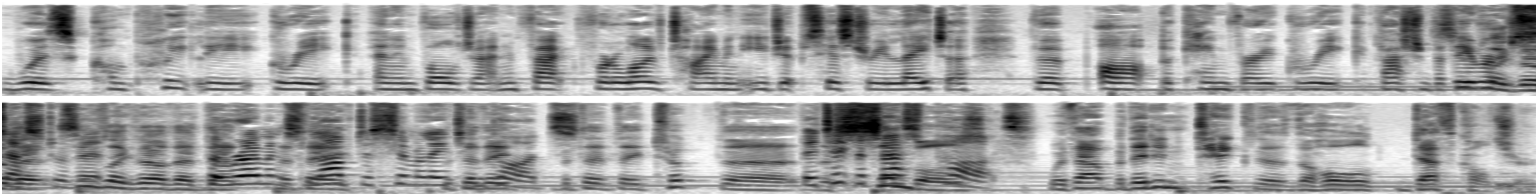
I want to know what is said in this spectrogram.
was completely Greek and involved in that. In fact, for a lot of time in Egypt's history later, the art became very Greek fashion, but they were like obsessed that- with seems it. like though that the Romans that they- loved but assimilating that they, gods. But that they took the They the take the best symbols parts. without, but they didn't take the, the whole death culture.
